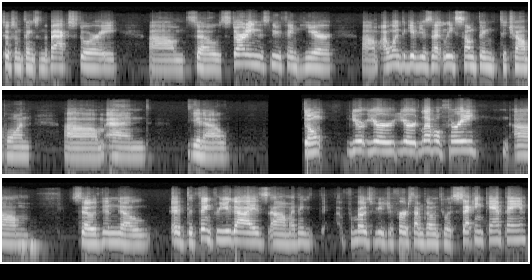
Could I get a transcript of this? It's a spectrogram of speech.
took some things in the backstory. Um, so starting this new thing here, um, I wanted to give you at least something to chomp on, um, and you know, don't you're you're you're level three, um, so then know uh, the thing for you guys, um, I think for most of you, it's your first time going to a second campaign,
